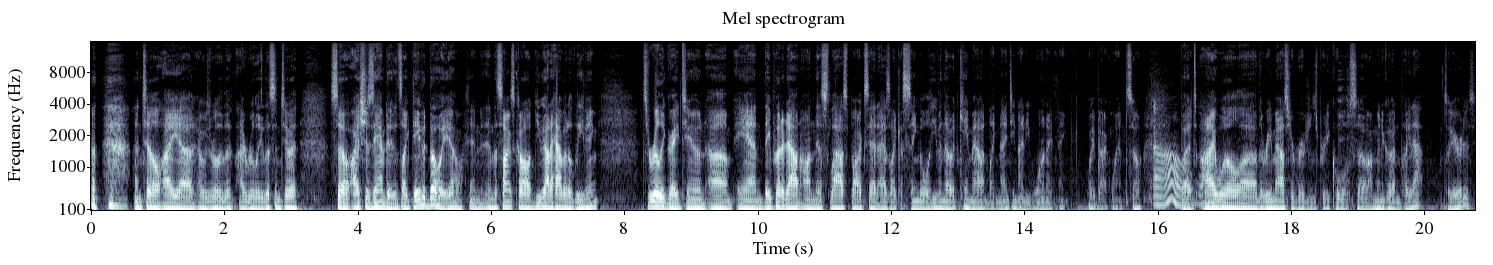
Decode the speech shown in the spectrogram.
until I uh, I was really li- I really listened to it. So I shazammed it. It's like David Bowie, oh, and, and the song's called "You Got a Habit of Leaving." It's a really great tune, um, and they put it out on this last box set as like a single, even though it came out in like 1991, I think, way back when. So, Oh, but wow. I will. Uh, the remaster version is pretty cool, so I'm going to go ahead and play that. So here it is.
